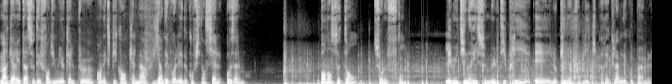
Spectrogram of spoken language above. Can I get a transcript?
Margarita se défend du mieux qu'elle peut en expliquant qu'elle n'a rien dévoilé de confidentiel aux Allemands. Pendant ce temps, sur le front, les mutineries se multiplient et l'opinion publique réclame des coupables.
